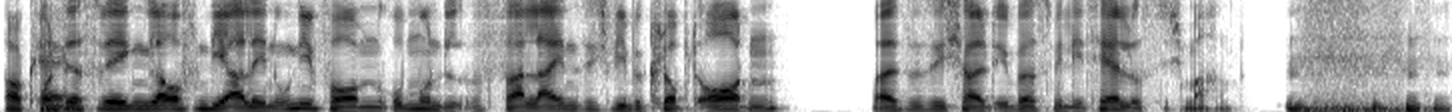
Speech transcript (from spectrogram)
Okay. Und deswegen laufen die alle in Uniformen rum und verleihen sich wie bekloppt Orden, weil sie sich halt übers Militär lustig machen.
